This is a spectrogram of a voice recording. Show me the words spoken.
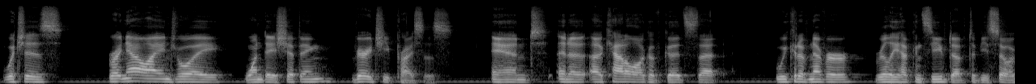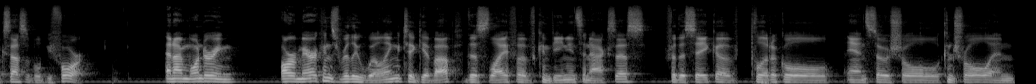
which is right now I enjoy one day shipping, very cheap prices, and, and a, a catalog of goods that we could have never really have conceived of to be so accessible before. And I'm wondering, are Americans really willing to give up this life of convenience and access for the sake of political and social control and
